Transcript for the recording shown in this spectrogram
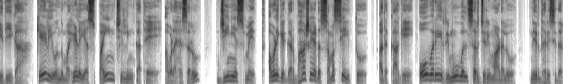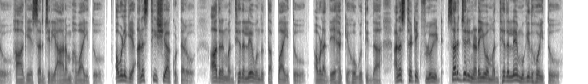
ಇದೀಗ ಕೇಳಿ ಒಂದು ಮಹಿಳೆಯ ಸ್ಪೈನ್ ಚಿಲ್ಲಿಂಗ್ ಕಥೆ. ಅವಳ ಹೆಸರು ಜೀನಿಯಸ್ ಸ್ಮಿತ್. ಅವಳಿಗೆ ಗರ್ಭಾಶಯದ ಸಮಸ್ಯೆ ಇತ್ತು. ಅದಕ್ಕಾಗಿ ಓವರಿ ರಿಮೂವಲ್ ಸರ್ಜರಿ ಮಾಡಲು ನಿರ್ಧರಿಸಿದರು. ಹಾಗೆ ಸರ್ಜರಿ ಆರಂಭವಾಯಿತು. ಅವಳಿಗೆ ಅನಸ್ಥೀಶಿಯಾ ಕೊಟ್ಟರು. ಆದರೆ ಮಧ್ಯದಲ್ಲೇ ಒಂದು ತಪ್ಪಾಯಿತು. ಅವಳ ದೇಹಕ್ಕೆ ಹೋಗುತ್ತಿದ್ದ ಅನಸ್ಥೆಟಿಕ್ ಫ್ಲೂಯಿಡ್ ಸರ್ಜರಿ ನಡೆಯುವ ಮಧ್ಯದಲ್ಲೇ ಮುಗಿದು ಹೋಯಿತು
